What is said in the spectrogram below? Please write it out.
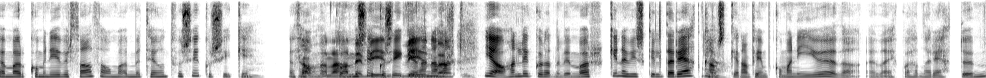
ef maður er komin yfir það þá er maður með tegund fyrir sigursíki. Mm. Já, þannig að hann er við, við mörkin. Já, hann liggur hérna við mörkin ef ég skilda rétt, kannski er hann 5,9 eða, eða eitthvað hann rétt um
